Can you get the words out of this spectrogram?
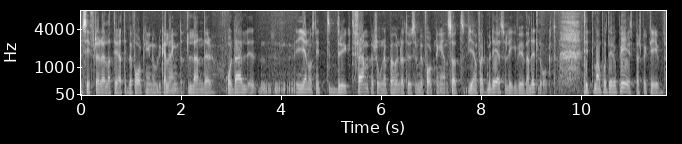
siffror relaterat till befolkningen i olika länder. Och där eh, i genomsnitt drygt fem personer per 100 000 i befolkningen. Så att jämfört med det så ligger vi väldigt lågt. Tittar man på ett europeiskt perspektiv,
